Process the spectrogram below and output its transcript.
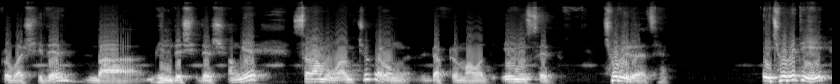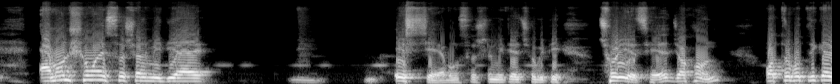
প্রবাসীদের বা ভিনদেশীদের সঙ্গে সালাম ওয়াংচুক এবং ডক্টর মোহাম্মদ ইউনুসের ছবি রয়েছে। এই ছবিটি এমন সময় সোশ্যাল মিডিয়ায় এসছে এবং সোশ্যাল মিডিয়ায় ছবিটি ছড়িয়েছে যখন পত্রপত্রিকার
